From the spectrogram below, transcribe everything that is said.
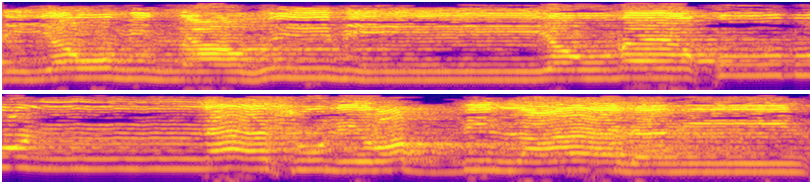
ليوم عظيم يوم يقوم الناس لرب العالمين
